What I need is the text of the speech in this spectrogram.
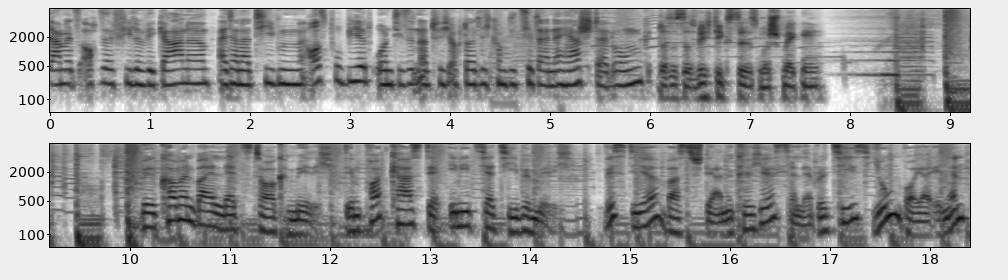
Wir haben jetzt auch sehr viele vegane Alternativen ausprobiert und die sind natürlich auch deutlich komplizierter in der Herstellung. Das ist das Wichtigste, es muss schmecken. Willkommen bei Let's Talk Milch, dem Podcast der Initiative Milch. Wisst ihr, was Sterneküche, Celebrities, JungbäuerInnen,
